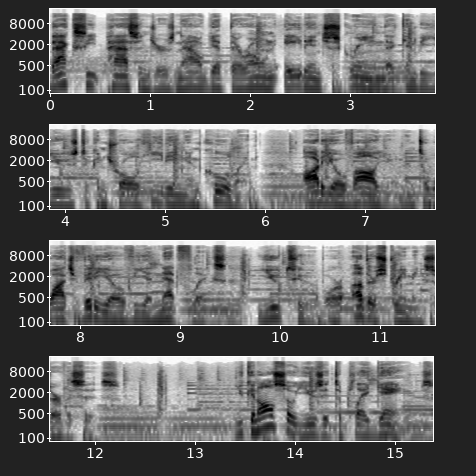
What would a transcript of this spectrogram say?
Backseat passengers now get their own 8-inch screen that can be used to control heating and cooling, audio volume, and to watch video via Netflix, YouTube, or other streaming services. You can also use it to play games.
